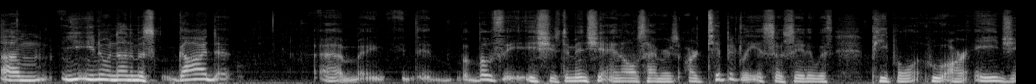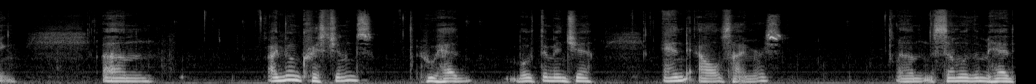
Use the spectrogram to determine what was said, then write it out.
Um, you, you know, anonymous, God um, both issues, dementia and Alzheimer's, are typically associated with people who are aging. Um, I've known Christians who had both dementia and Alzheimer's. Um, some of them had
